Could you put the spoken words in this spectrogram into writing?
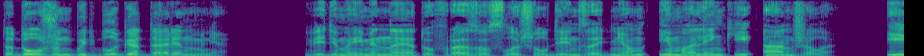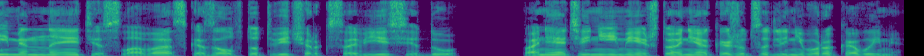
ты должен быть благодарен мне». Видимо, именно эту фразу слышал день за днем и маленький Анджело. И именно эти слова сказал в тот вечер к Савье Седу, понятия не имея, что они окажутся для него роковыми.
